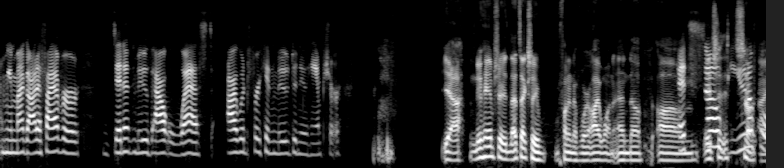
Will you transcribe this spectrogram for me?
I mean, my god, if I ever didn't move out west, I would freaking move to New Hampshire. Yeah. New Hampshire. That's actually funny enough where I want to end up. Um, it's so it's- it's beautiful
